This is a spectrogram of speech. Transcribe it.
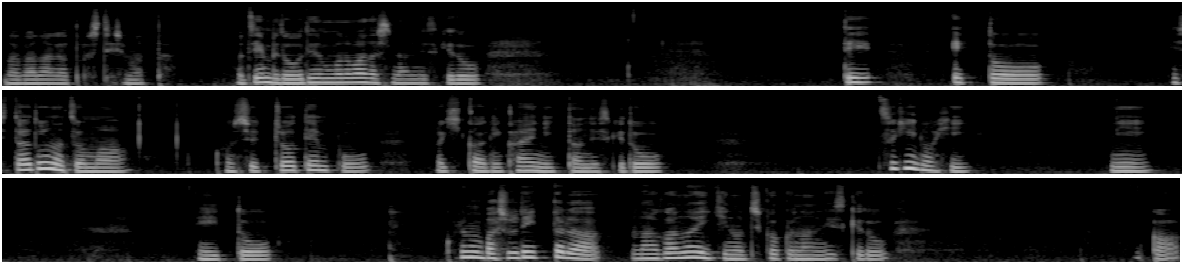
長々としてしまった、まあ、全部どうでも話なんですけど。でえっとミスタードーナツはまあこの出張店舗の期間に買いに行ったんですけど次の日にえっ、とこれも場所で言ったら長野駅の近くなんですけどなんか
